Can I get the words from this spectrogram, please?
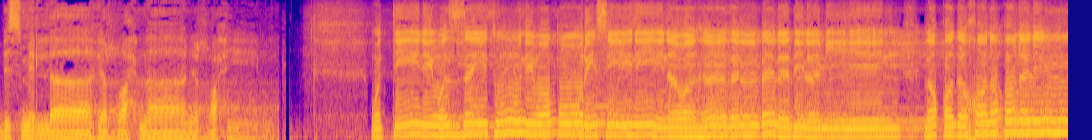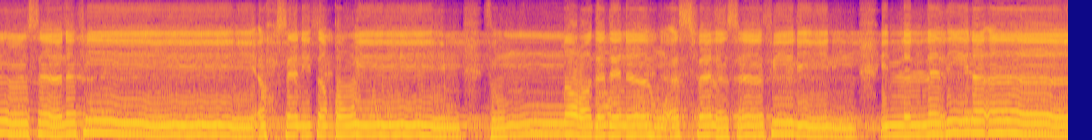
بسم الله الرحمن الرحيم. والتين والزيتون وطور سينين وهذا البلد الأمين. لقد خلقنا الإنسان في أحسن تقويم. ثم رددناه أسفل سافلين. إلا الذين آمنوا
